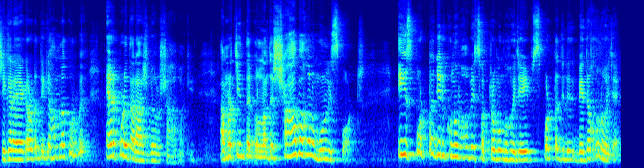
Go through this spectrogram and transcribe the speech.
সেখানে এগারোটার দিকে হামলা করবে। এরপরে তারা আসবে হলো শাহবাগে। আমরা চিন্তা করলাম যে শাহবাগ হলো মূল স্পট এই স্পটটা যদি কোনোভাবে ছত্রভঙ্গ হয়ে যায়, এই স্পটটা যদি বেদখল হয়ে যায়,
